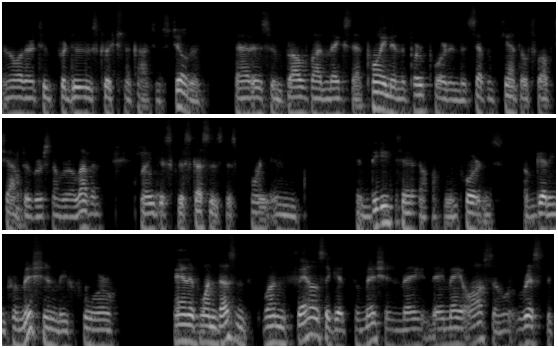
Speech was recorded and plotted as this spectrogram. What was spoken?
in order to produce Krishna conscious children. That is, when Prabhupada makes that point in the purport in the seventh canto, twelfth chapter, verse number eleven, where he dis- discusses this point in in detail, the importance of getting permission before. And if one doesn't, one fails to get permission, they, they may also risk the,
